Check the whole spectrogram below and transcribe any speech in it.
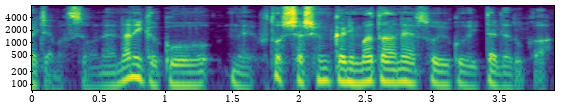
えちゃいますよね。何かこう、ね、ふとした瞬間にまたね、そういうこと言ったりだとか、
